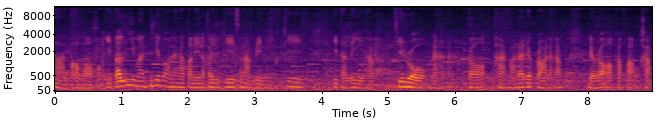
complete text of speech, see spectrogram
ผ่านตอมอของอิตาลีมาเป็นที่เรียบร้อยแล้วครับ ตอนนี้เราก็อยู่ที่สนามบินที่อิตาลีครับ ที่โรมนะฮะ ก็ผ่านมาได้เรียบร้อยแล้วครับ เดี๋ยวเราออกกระเป๋าครับ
